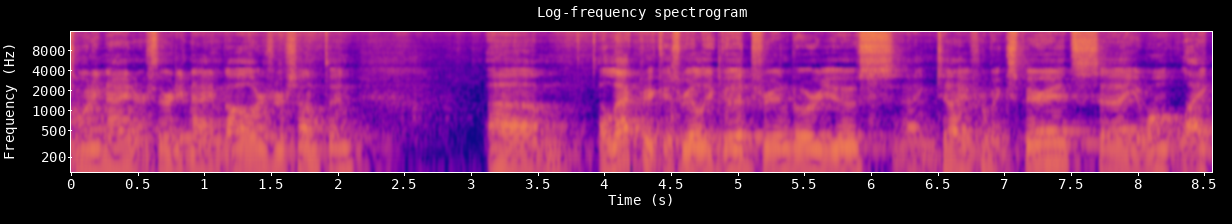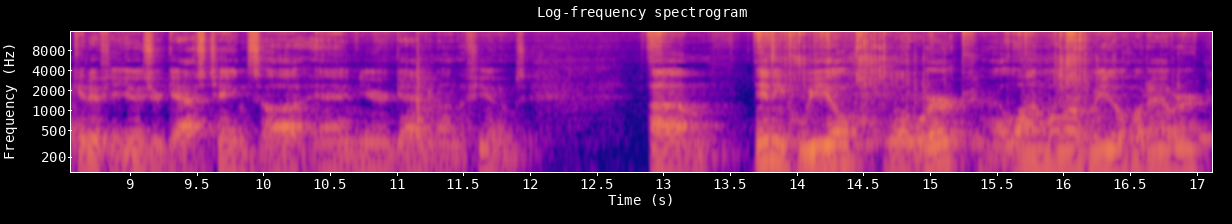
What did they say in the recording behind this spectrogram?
29 or 39 dollars or something. Um, electric is really good for indoor use. I can tell you from experience, uh, you won't like it if you use your gas chainsaw and you're gagging on the fumes. Um, any wheel will work, a lawnmower wheel, whatever.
